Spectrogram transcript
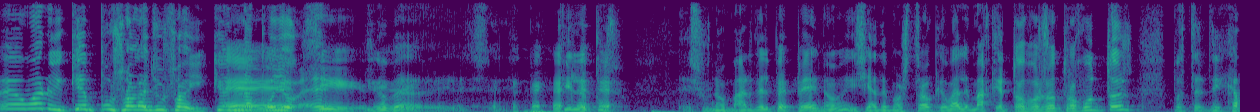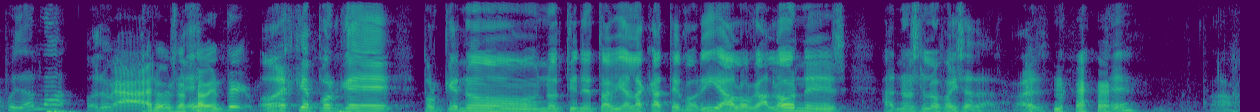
eh, bueno, ¿y quién puso a la Ayuso ahí? ¿Quién la apoyó? sí, Eh, sí, sí. "Eh, ¿Quién le puso? Es uno más del PP, ¿no? Y si ha demostrado que vale más que todos vosotros juntos, pues tendréis que apoyarla. ¿o no? Claro, ¿Eh? exactamente. O es que porque, porque no, no tiene todavía la categoría, los galones, a no se los vais a dar. ¿Eh? Ah.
